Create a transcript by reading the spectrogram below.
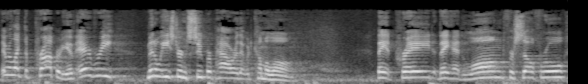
They were like the property of every Middle Eastern superpower that would come along. They had prayed, they had longed for self rule,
